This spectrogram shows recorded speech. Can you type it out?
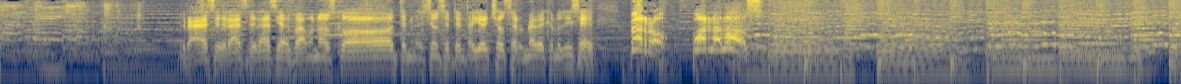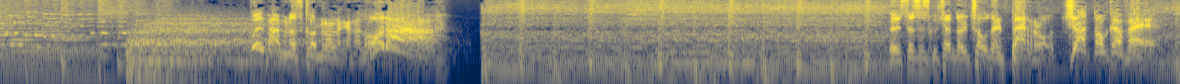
Gracias, gracias, gracias. Vámonos con terminación 7809 que nos dice, perro, por la 2. Pues vámonos con rola ganadora. Estás escuchando el show del perro Chato Café.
